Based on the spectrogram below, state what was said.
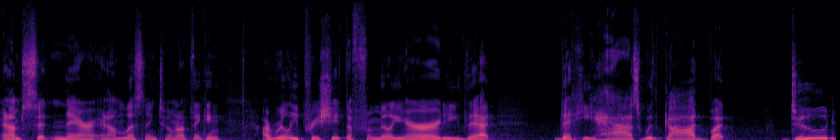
And I'm sitting there and I'm listening to him and I'm thinking, I really appreciate the familiarity that, that he has with God, but dude,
